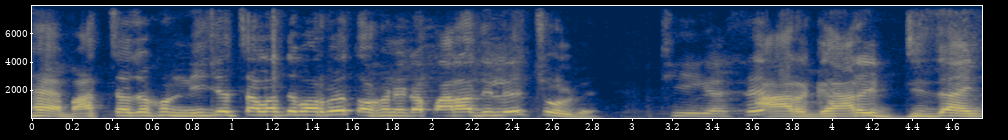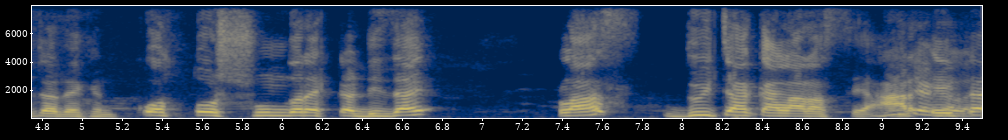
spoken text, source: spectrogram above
হ্যাঁ বাচ্চা যখন নিজে চালাতে পারবে তখন এটা পাড়া দিলে চলবে। ঠিক আছে। আর গাড়ির ডিজাইনটা দেখেন কত সুন্দর একটা ডিজাইন। প্লাস দুইটা কালার আছে। আর এটা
